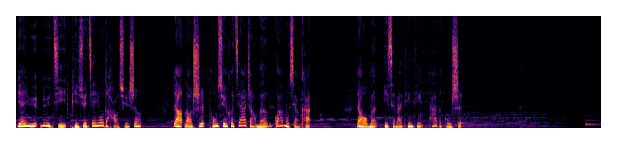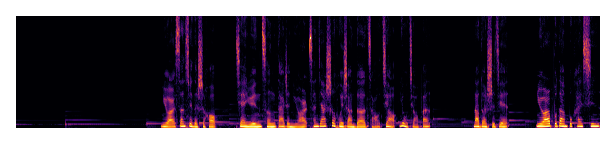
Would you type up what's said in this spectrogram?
严于律己、品学兼优的好学生，让老师、同学和家长们刮目相看。让我们一起来听听她的故事。女儿三岁的时候，倩云曾带着女儿参加社会上的早教、幼教班。那段时间，女儿不但不开心，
